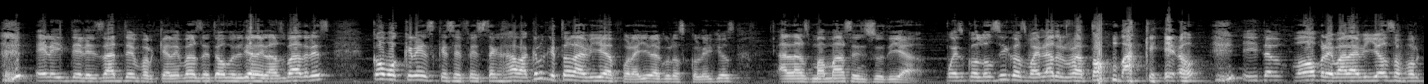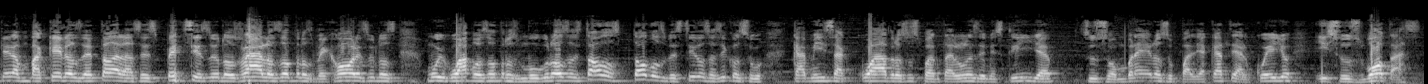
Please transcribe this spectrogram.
Era interesante porque además de todo el Día de las Madres, ¿cómo crees que se festejaba? Creo que todavía por ahí en algunos colegios a las mamás en su día pues con los hijos bailando el ratón vaquero. Y hombre, maravilloso porque eran vaqueros de todas las especies, unos raros, otros mejores, unos muy guapos, otros mugrosos, todos, todos vestidos así con su camisa cuadro, sus pantalones de mezclilla, su sombrero, su paliacate al cuello y sus botas.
